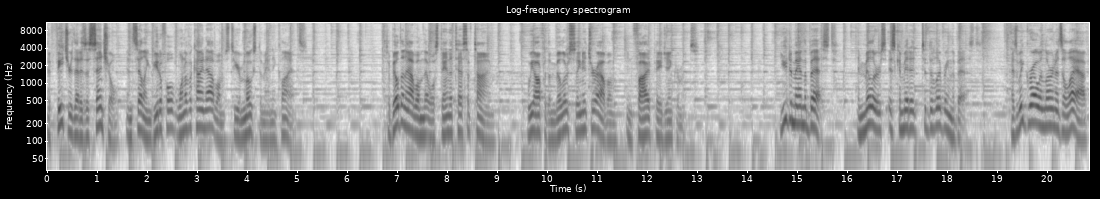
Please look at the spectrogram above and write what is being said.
a feature that is essential in selling beautiful, one-of-a-kind albums to your most demanding clients. To build an album that will stand the test of time, we offer the Miller Signature Album in five-page increments. You demand the best, and Miller's is committed to delivering the best. As we grow and learn as a lab,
